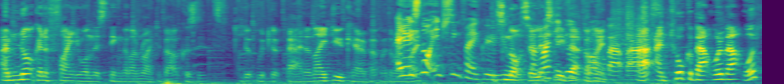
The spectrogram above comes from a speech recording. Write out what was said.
I'm not going to fight you on this thing that I'm right about because it would look bad, and I do care about whether I'm Anyway, right. it's not interesting if I agree with It's you all not. So let's I leave that behind. about that. Uh, and talk about what about what?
